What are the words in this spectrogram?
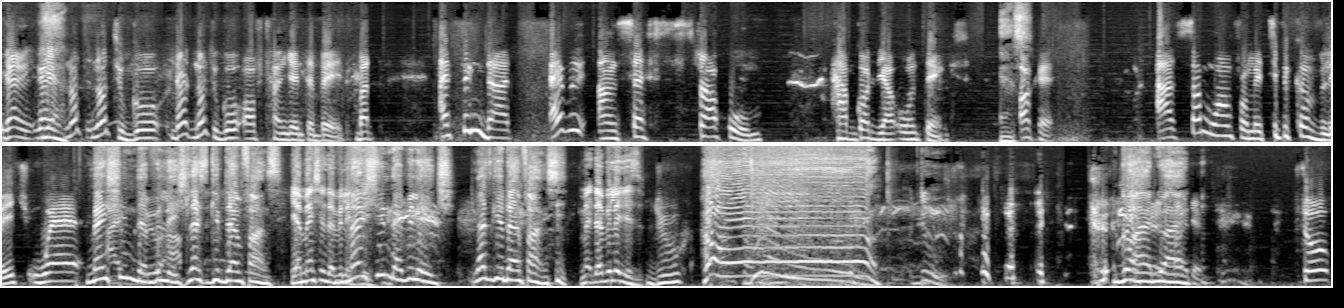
Gary, Gary Yeah. not not to go not, not to go off tangent a bit, but I think that every ancestral home have got their own things. Yes. Okay. As someone from a typical village where Mention the village. up- Let's give them fans. Yeah, mention the village. Mention the village. Let's give them fans. The village is do. Oh! do. Go ahead. Go ahead. Okay. So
